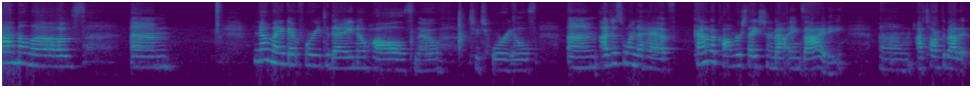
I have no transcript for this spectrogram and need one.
Hi, my loves. Um, no makeup for you today, no hauls, no tutorials. Um, I just wanted to have kind of a conversation about anxiety. Um, I've talked about it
